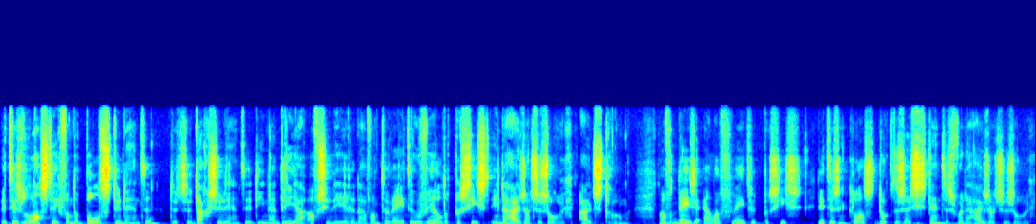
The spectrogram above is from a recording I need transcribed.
Het is lastig van de bolstudenten, dus de dagstudenten, die na drie jaar afstuderen, daarvan te weten hoeveel er precies in de huisartsenzorg uitstromen. Maar van deze elf weten we het precies. Dit is een klas doktersassistentes voor de huisartsenzorg.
